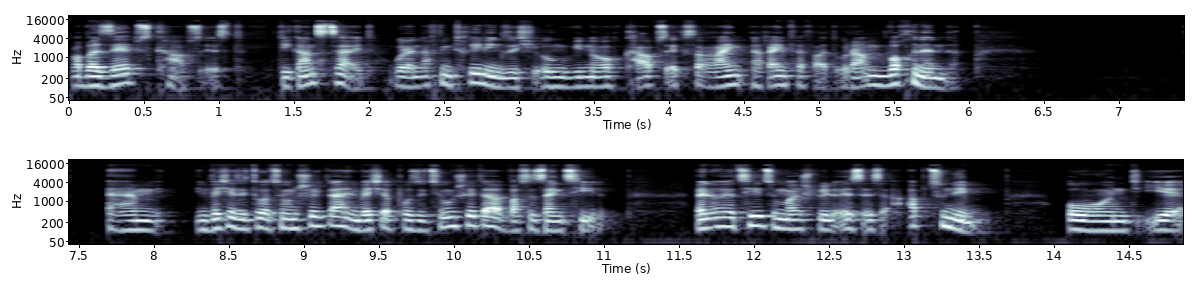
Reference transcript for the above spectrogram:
aber selbst Carbs isst. Die ganze Zeit. Oder nach dem Training sich irgendwie noch Carbs extra rein, reinpfeffert. Oder am Wochenende. Ähm, in welcher Situation steht er? In welcher Position steht er? Was ist sein Ziel? Wenn euer Ziel zum Beispiel ist, es abzunehmen und ihr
